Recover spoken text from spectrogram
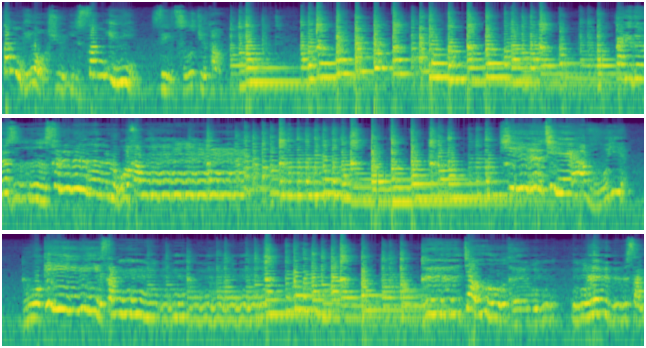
当地老许一生一年，谁吃就到。该的是收罗风，家无言不给生，二脚疼路上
